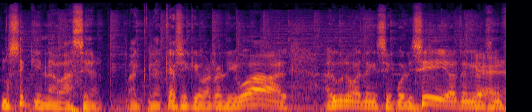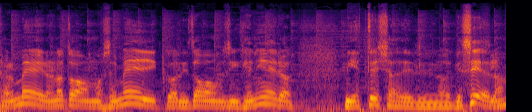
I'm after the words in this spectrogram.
No sé quién la va a hacer. La calle hay que barrer igual, alguno va a tener que ser policía, va a tener que ser Claro. enfermero, no todos vamos a ser médicos, ni todos vamos a ser ingenieros, ni estrellas de lo que sea, de Si los todos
